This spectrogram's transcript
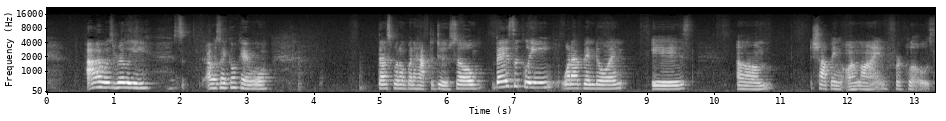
I was really, I was like, okay, well, that's what I'm going to have to do. So, basically, what I've been doing is um, shopping online for clothes.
